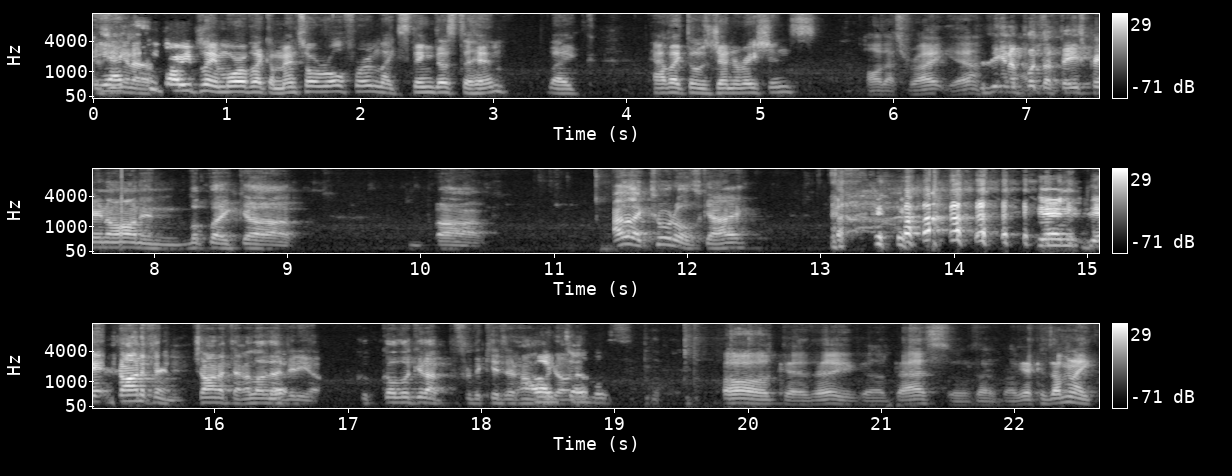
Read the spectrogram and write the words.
Is yeah, he I gonna- can see Darby playing more of like a mentor role for him, like Sting does to him. Like have like those generations. Oh, that's right. Yeah. Is he going to put the face paint on and look like? uh uh I like Toodles, guy. Dan, Dan, Jonathan, Jonathan, I love that video. Go- Go look it up for the kids at home. I like don't know. Oh, okay. There you go. That's what I'm talking about. Yeah, because I'm like,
